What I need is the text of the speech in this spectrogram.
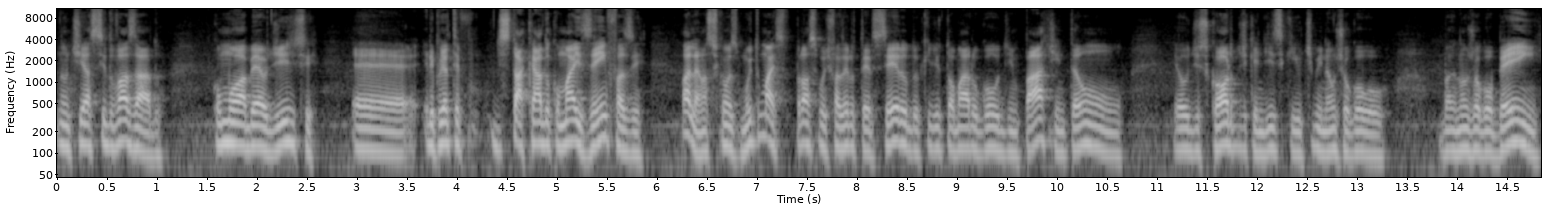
não tinha sido vazado. Como o Abel disse, é, ele podia ter destacado com mais ênfase. Olha, nós ficamos muito mais próximos de fazer o terceiro do que de tomar o gol de empate, então eu discordo de quem disse que o time não jogou, não jogou bem.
